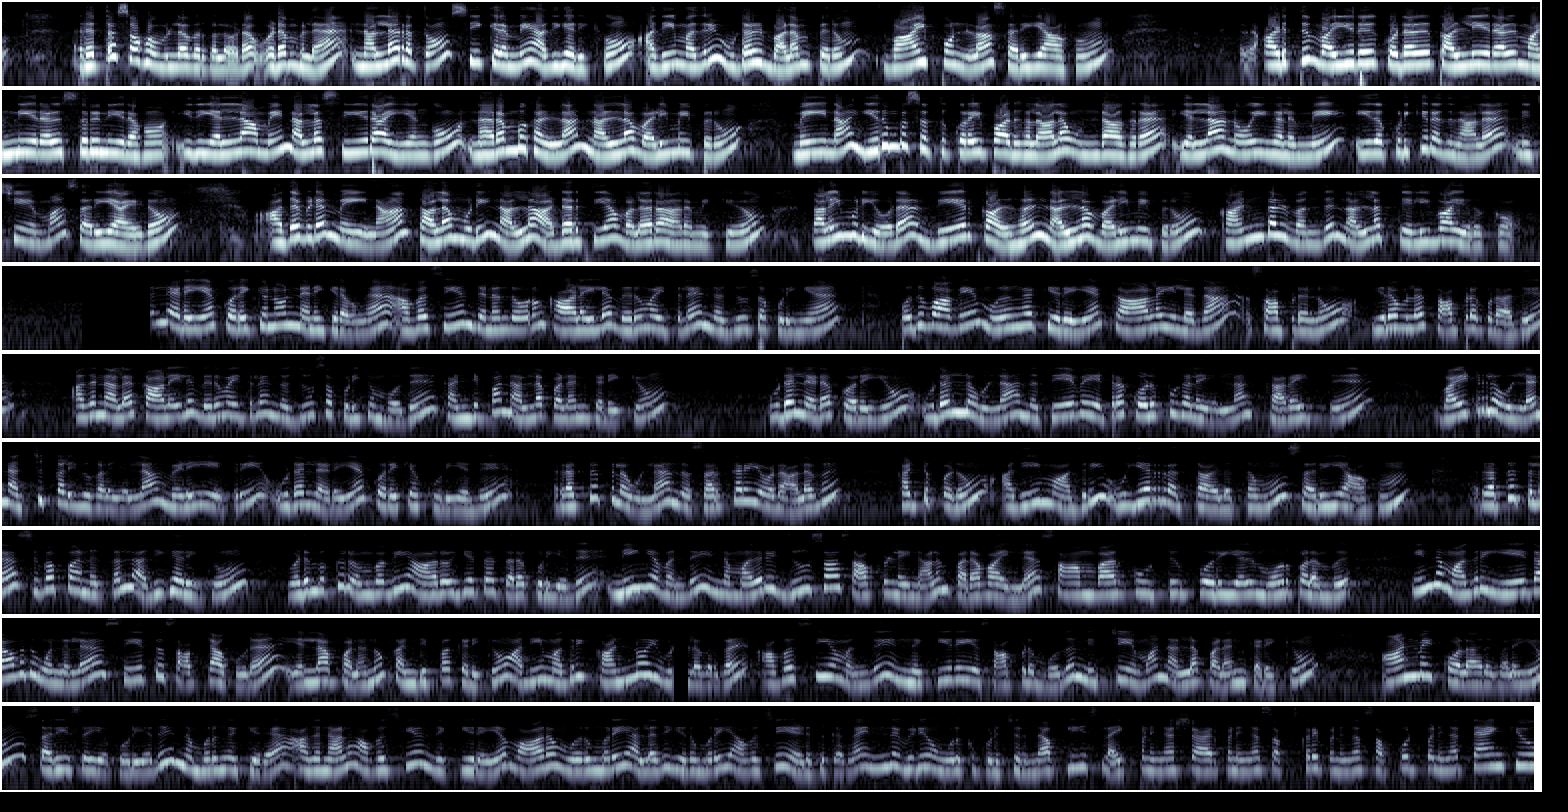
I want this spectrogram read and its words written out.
இரத்த சோகம் உள்ளவர்களோட உடம்புல நல்ல ரத்தம் சீக்கிரமே அதிகரிக்கும். அதே மாதிரி உடல் பலம் பெறும். வாய்ப்புண்ணெலாம் சரியாகும். அடுத்து வயிறு குடல் கல்லீரல் மண்ணீரல் சிறுநீரகம் இது எல்லாமே நல்லா சீராக இயங்கும். நரம்புகள்லாம் நல்லா வலிமை பெறும். மெயினாக இரும்பு சத்து குறைபாடுகளால் உண்டாகிற எல்லா நோய்களுமே இதை குடிக்கிறதுனால நிச்சயமாக சரியாயிடும். அதை விட மெயினாக தலைமுடி நல்லா அடர்த்தியாக வளர ஆரம்பிக்கும். தலைமுடியோட வேர்க்கால்கள் நல்லா வலிமை பெறும். கண்கள் வந்து நல்லா தெளிவாக இருக்கும். உடல் எடையை குறைக்கணும்னு நினைக்கிறவங்க அவசியம் தினந்தோறும் காலையில் வெறும் வயிற்றுல இந்த ஜூஸை குடிங்க. பொதுவாகவே முருங்கைக்கீரையை காலையில் தான் சாப்பிடணும். இரவில் சாப்பிடக்கூடாது. அதனால் காலையில் வெறும் வயிற்றுல இந்த ஜூஸை குடிக்கும்போது கண்டிப்பாக நல்ல பலன் கிடைக்கும். உடல் எடை குறையும். உடலில் உள்ள அந்த தேவையற்ற கொழுப்புகளை எல்லாம் கரைத்து வயிற்றில் உள்ள நச்சுக்கழிவுகளை எல்லாம் வெளியேற்றி உடல் எடையை குறைக்கக்கூடியது. ரத்தத்தில் உள்ள அந்த சர்க்கரையோட அளவு கட்டுப்படும். அதே மாதிரி உயர் ரத்த அழுத்தமும் சரியாகும். ரத்தத்தில் சிவப்பணுக்கள் அதிகரிக்கும். உடம்புக்கு ரொம்பவே ஆரோக்கியத்தை தரக்கூடியது. நீங்கள் வந்து இந்த மாதிரி ஜூஸாக சாப்பிட்லைனாலும் பரவாயில்ல. சாம்பார் கூட்டு பொரியல் மோர்குழம்பு இந்த மாதிரி ஏதாவது ஒன்றில் சேர்த்து சாப்பிட்டா கூட எல்லா பலனும் கண்டிப்பாக கிடைக்கும். அதே மாதிரி கண்ணோய் உள்ளவர்கள் அவசியம் வந்து இந்த கீரையை சாப்பிடும்போது நிச்சயமாக நல்ல பலன் கிடைக்கும். ஆண்மை கோளாறுகளையும் சரி செய்யக்கூடியது இந்த முருங்கைக்கீரை. அதனால் அவசியம் இந்த கீரையை வாரம் ஒரு முறை அல்லது இருமுறை அவசியம் எடுத்துக்கோங்க. இந்த வீடியோ உங்களுக்கு பிடிச்சிருந்தா ப்ளீஸ் லைக் பண்ணுங்கள் ஷேர் பண்ணுங்கள் சப்ஸ்கிரைப் பண்ணுங்கள் சப்போர்ட் பண்ணுங்கள் தேங்க்யூ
